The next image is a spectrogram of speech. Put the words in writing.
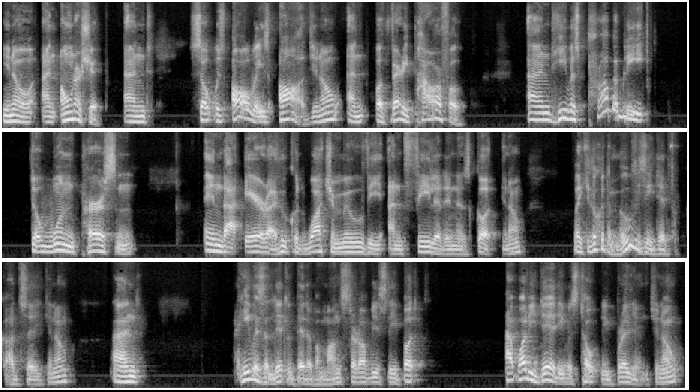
you know, and ownership. And so it was always odd, you know, and, but very powerful. And he was probably the one person in that era who could watch a movie and feel it in his gut, you know? Like you look at the movies he did, for God's sake, you know? And he was a little bit of a monster, obviously, but at what he did, he was totally brilliant, you know?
